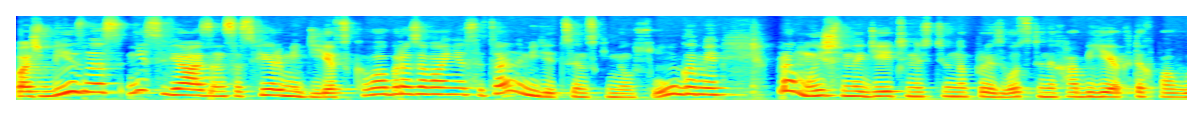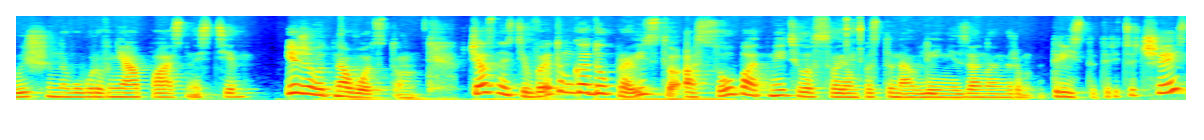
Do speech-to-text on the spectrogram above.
Ваш бизнес не связан со сферами детского образования, социально-медицинскими услугами, промышленной деятельностью на производственных объектах повышенного уровня опасности и животноводством. В частности, в этом году правительство особо отметило в своем постановлении за номером 336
